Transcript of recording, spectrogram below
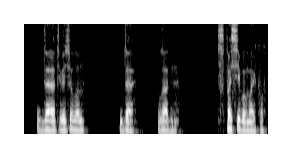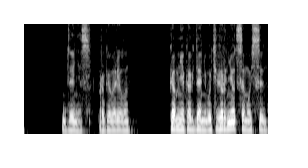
— Да, — ответил он. — Да, ладно. — Спасибо, Майкл. — Деннис, — проговорил он, — ко мне когда-нибудь вернется мой сын.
